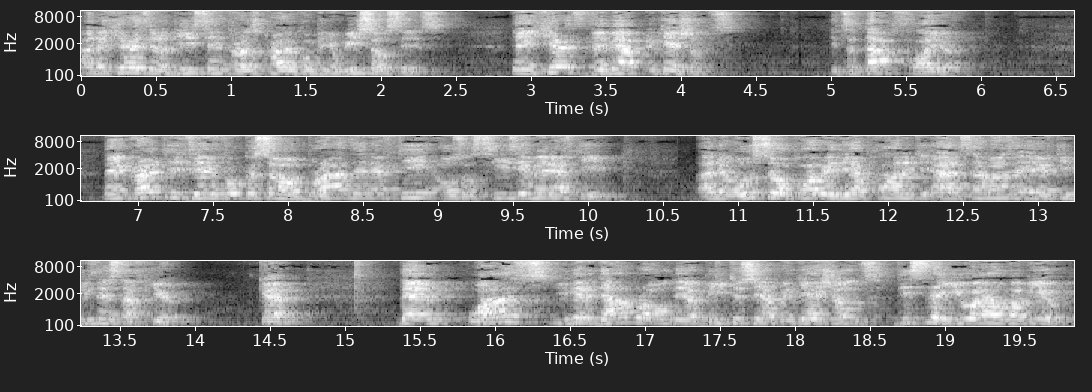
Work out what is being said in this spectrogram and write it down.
And here is the decentralized cloud computing resources. Then here is web applications. It's a dApps layer. Then currently they focus on brand NFT, also CZM NFT. And also probably they are planning to add some other NFT business stuff here. Okay? Then once you get to download their B2C applications, this is a UI overview.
